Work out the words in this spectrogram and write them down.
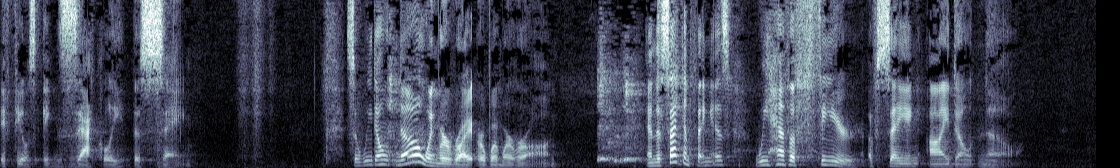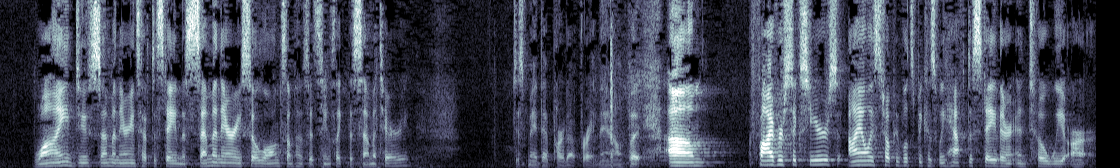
It feels exactly the same. So we don't know when we're right or when we're wrong. And the second thing is, we have a fear of saying, I don't know. Why do seminarians have to stay in the seminary so long? Sometimes it seems like the cemetery. Just made that part up right now. But um, five or six years, I always tell people it's because we have to stay there until we are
